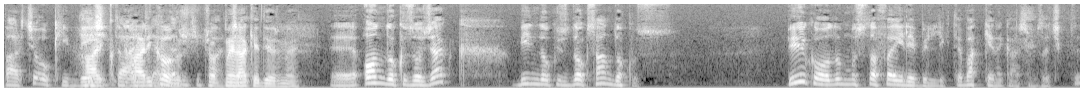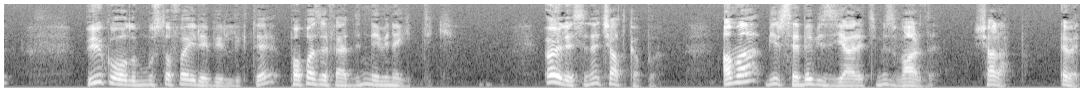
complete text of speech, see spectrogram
parça okuyayım. Değişik harika, harika olur. Çok parça. merak ediyorum evet. E, 19 Ocak 1999 Büyük oğlum Mustafa ile birlikte bak gene karşımıza çıktı. Büyük oğlum Mustafa ile birlikte Papaz Efendi'nin evine gittik. Öylesine çat kapı. Ama bir sebebi ziyaretimiz vardı. Şarap. Evet.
